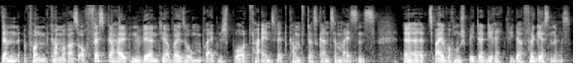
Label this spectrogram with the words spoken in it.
dann von Kameras auch festgehalten, während ja bei so einem breiten Sportvereinswettkampf das Ganze meistens äh, zwei Wochen später direkt wieder vergessen ist.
